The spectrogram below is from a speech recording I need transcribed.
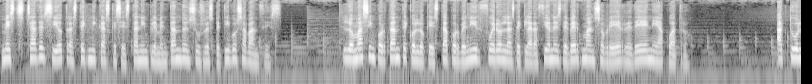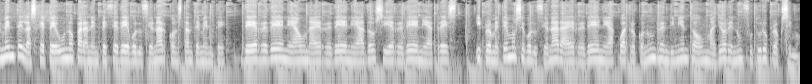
Mesh Shaders y otras técnicas que se están implementando en sus respectivos avances. Lo más importante con lo que está por venir fueron las declaraciones de Bergman sobre RDNA 4. Actualmente las GPU no paran en PC de evolucionar constantemente, de RDNA1 a RDNA2 y RDNA3, y prometemos evolucionar a RDNA4 con un rendimiento aún mayor en un futuro próximo.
